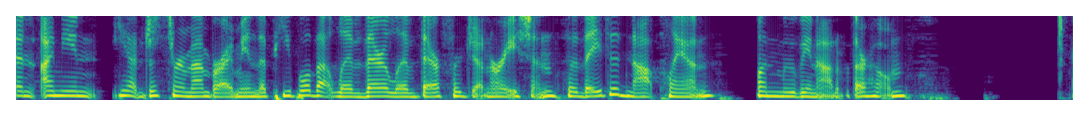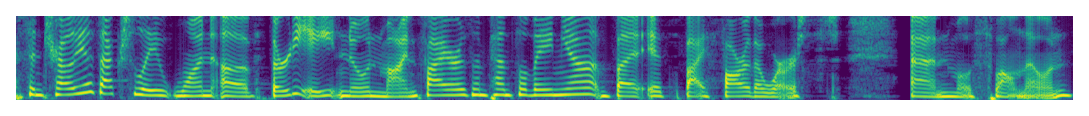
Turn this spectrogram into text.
And I mean, yeah, just remember, I mean, the people that live there live there for generations, so they did not plan on moving out of their homes. Centralia is actually one of 38 known mine fires in Pennsylvania, but it's by far the worst and most well known.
